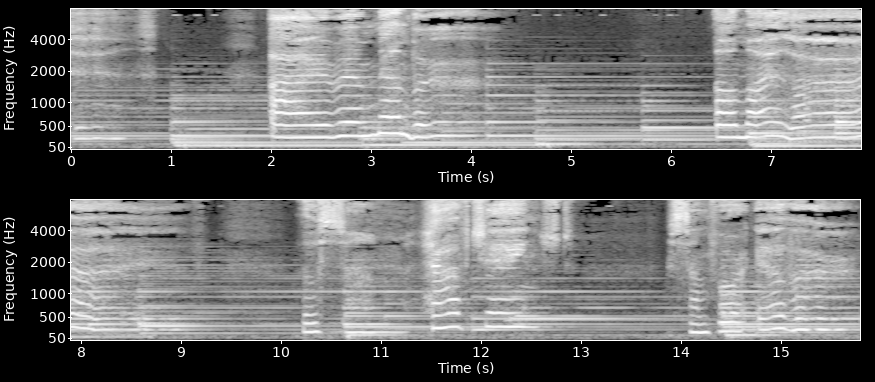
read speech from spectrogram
places. I remember all my life, though some have changed, some forever,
